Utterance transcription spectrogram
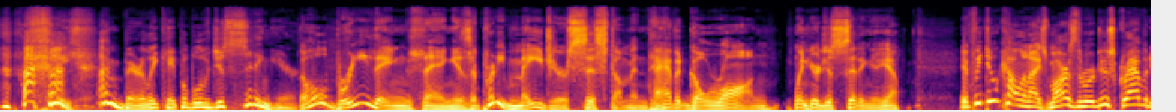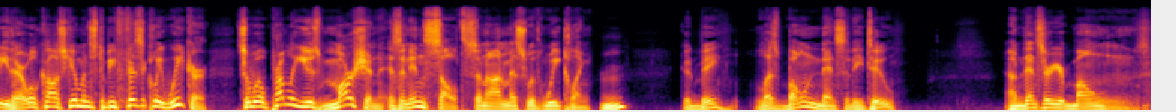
I'm barely capable of just sitting here. The whole breathing thing is a pretty major system, and to have it go wrong when you're just sitting there, yeah. If we do colonize Mars, the reduced gravity there will cause humans to be physically weaker. So we'll probably use Martian as an insult synonymous with weakling. Hmm? Could be. Less bone density, too. How dense are your bones?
